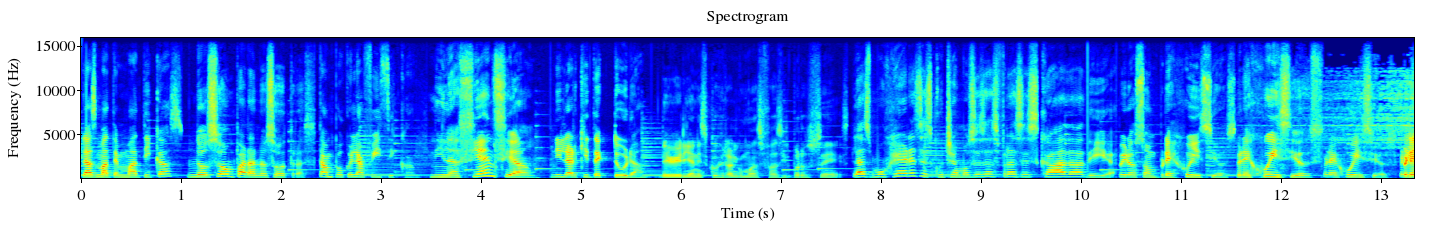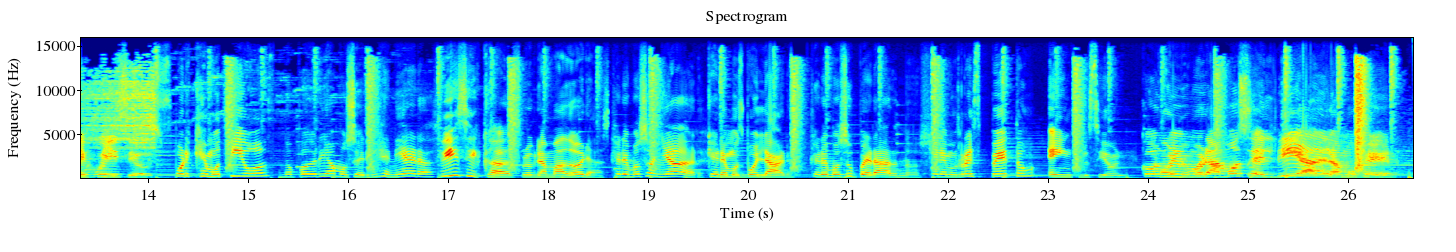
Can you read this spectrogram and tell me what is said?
Las matemáticas no son para nosotras. Tampoco la física. Ni la ciencia. Ni la arquitectura. Deberían escoger algo más fácil para ustedes. Las mujeres escuchamos esas frases cada día. Pero son prejuicios. Prejuicios. Prejuicios. Prejuicios. ¿Por qué motivos? No podríamos ser ingenieras. Físicas. Programadoras. Queremos soñar. Queremos volar. Queremos superarnos. Queremos respeto e inclusión. Conmemoramos el Día de la Mujer.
